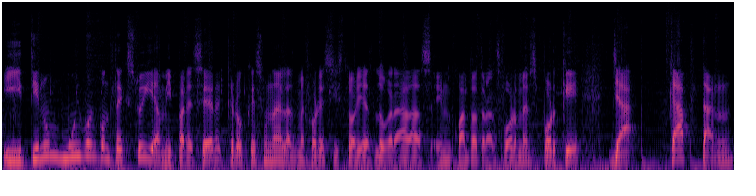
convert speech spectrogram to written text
Y tiene un muy buen contexto y a mi parecer creo que es una de las mejores historias logradas en cuanto a Transformers porque ya captan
